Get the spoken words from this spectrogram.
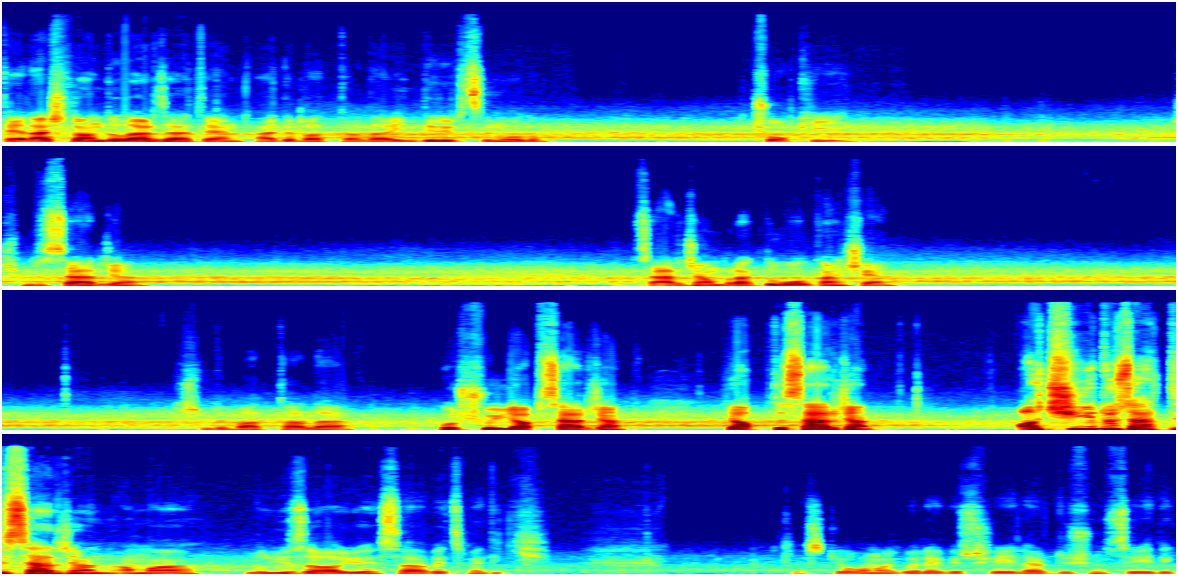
Telaşlandılar zaten. Hadi Battala indirirsin oğlum. Çok iyi. Şimdi Sercan. Sercan bıraktı Volkan Şen. Şimdi Battala. Koşuyu yap Sercan. Yaptı Sercan. Açıyı düzeltti Sercan ama Luisa Ayu hesap etmedik. Keşke ona göre bir şeyler düşünseydik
